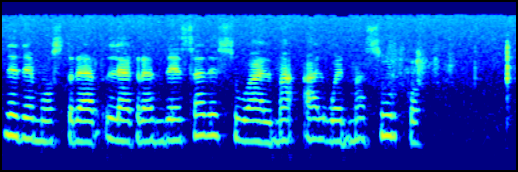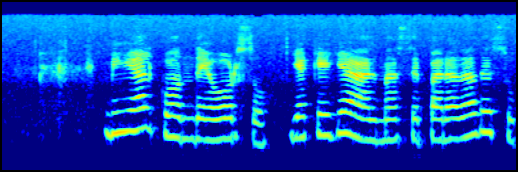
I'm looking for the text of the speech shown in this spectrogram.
de demostrar la grandeza de su alma al buen Mazurco. Vi al conde Orso y aquella alma separada de su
